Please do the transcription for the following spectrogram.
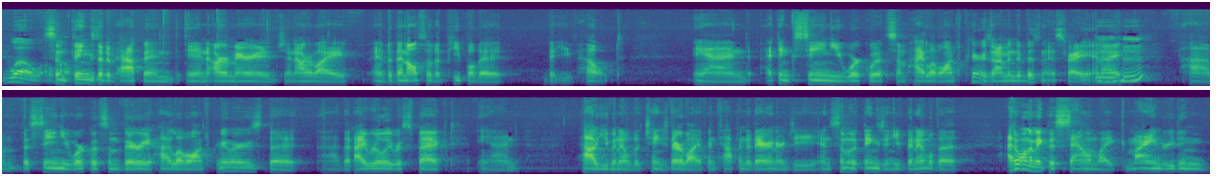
Whoa, whoa, some whoa. things that have happened in our marriage and our life and but then also the people that that you've helped and i think seeing you work with some high level entrepreneurs i'm into business right and Mm-hmm. i um, but seeing you work with some very high level entrepreneurs that uh, that i really respect and how you've been able to change their life and tap into their energy and some of the things that you've been able to i don't want to make this sound like mind reading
